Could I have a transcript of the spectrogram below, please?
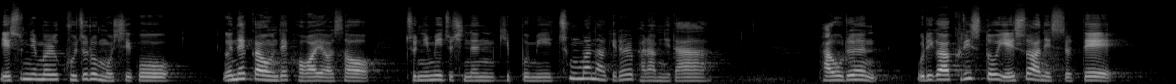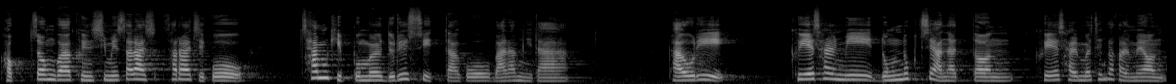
예수님을 구주로 모시고 은혜 가운데 거하여서 주님이 주시는 기쁨이 충만하기를 바랍니다. 바울은 우리가 그리스도 예수 안에 있을 때 걱정과 근심이 사라- 사라지고 참 기쁨을 누릴 수 있다고 말합니다. 바울이 그의 삶이 녹록지 않았던 그의 삶을 생각하면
